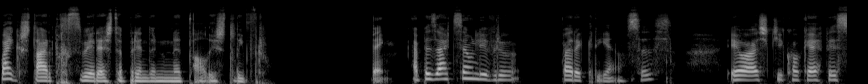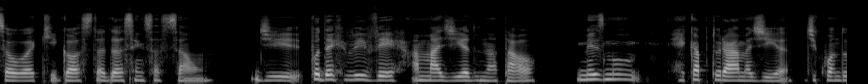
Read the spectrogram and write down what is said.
vai gostar de receber esta prenda no Natal, este livro? Bem, apesar de ser um livro para crianças, eu acho que qualquer pessoa que gosta da sensação de poder viver a magia do Natal, mesmo recapturar a magia de quando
